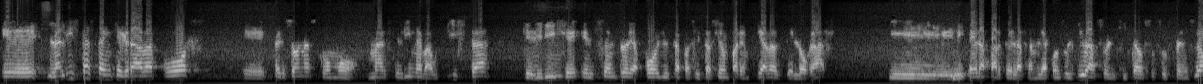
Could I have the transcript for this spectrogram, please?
eh, la lista está integrada por eh, personas como Marcelina Bautista, que dirige el Centro de Apoyo y Capacitación para Empleadas del Hogar y era parte de la Asamblea Consultiva, ha solicitado su suspensión.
